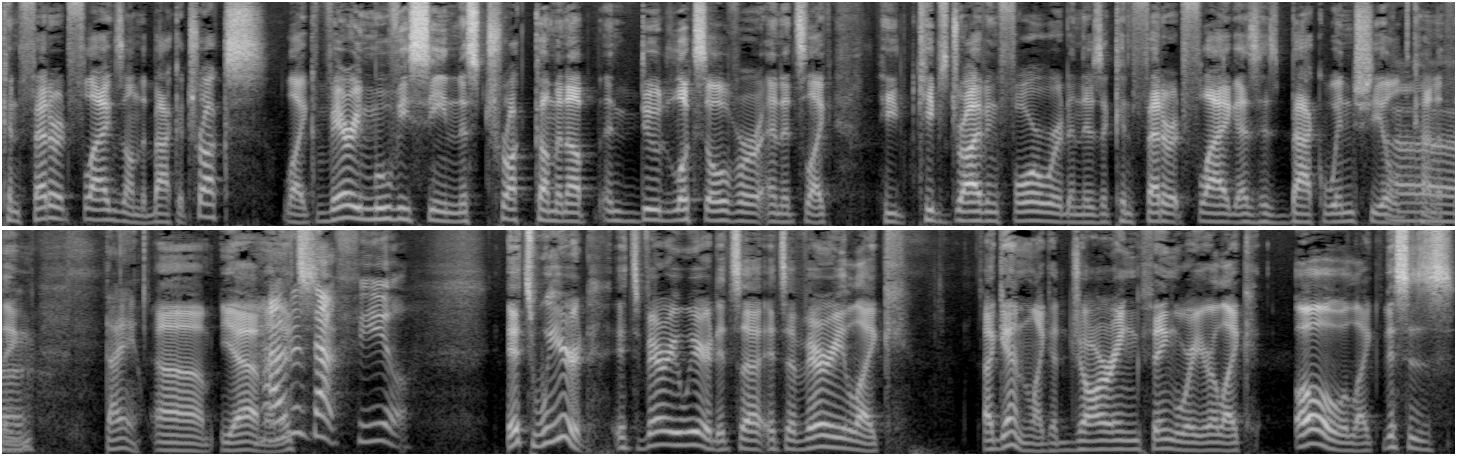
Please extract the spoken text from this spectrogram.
Confederate flags on the back of trucks. Like, very movie scene. This truck coming up, and dude looks over, and it's like he keeps driving forward, and there's a Confederate flag as his back windshield, kind Uh. of thing. Damn. Um, yeah, man. How it's- does that feel? It's weird. It's very weird. It's a it's a very like again like a jarring thing where you're like, "Oh, like this is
